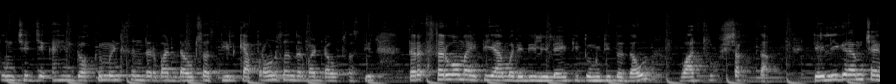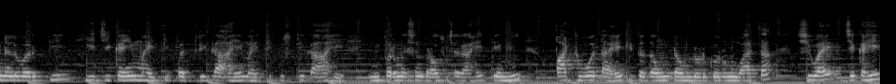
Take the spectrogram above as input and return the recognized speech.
तुमचे जे काही डॉक्युमेंट संदर्भात डाऊट्स असतील कॅपराऊंड संदर्भात डाऊट्स असतील तर सर्व माहिती यामध्ये दिलेली आहे. ती तुम्ही तिथं जाऊन वाचू शकता. टेलिग्राम चॅनलवरती ही जी काही माहिती पत्रिका आहे माहिती पुस्तिका आहे इन्फॉर्मेशन ब्राउचर आहे ते मी पाठवत आहे. तिथं जाऊन डाउनलोड करून वाचा. शिवाय जे काही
